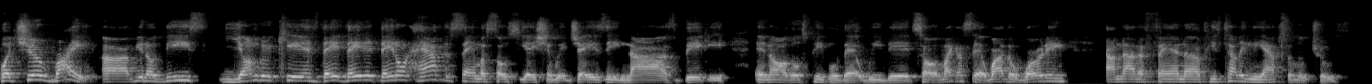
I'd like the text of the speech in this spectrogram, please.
But you're right. Um, you know, these younger kids, they they they don't have the same association with Jay-Z, Nas, Biggie, and all those people that we did. So, like I said, while the wording I'm not a fan of, he's telling the absolute truth.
